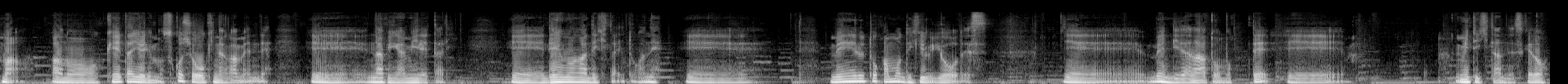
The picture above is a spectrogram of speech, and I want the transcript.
まあ、あの、携帯よりも少し大きな画面で、えー、ナビが見れたり、えー、電話ができたりとかね、えー、メールとかもできるようです。えー、便利だなと思って、えー、見てきたんですけど、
